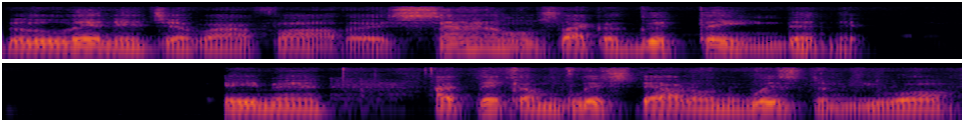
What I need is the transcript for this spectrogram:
the lineage of our father. It sounds like a good thing, doesn't it? Amen. I think I'm glitched out on wisdom, you all.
